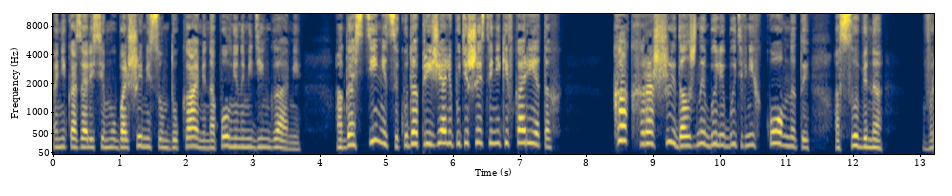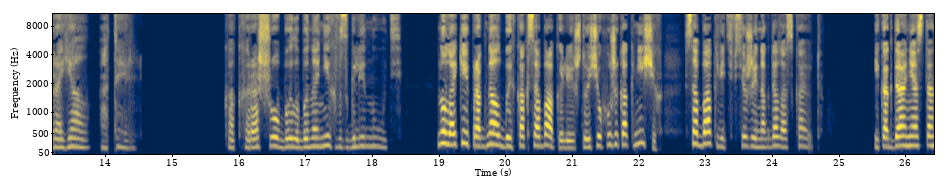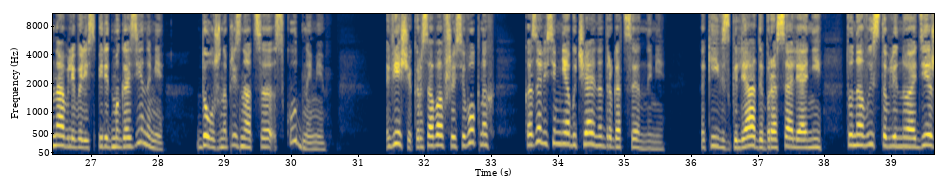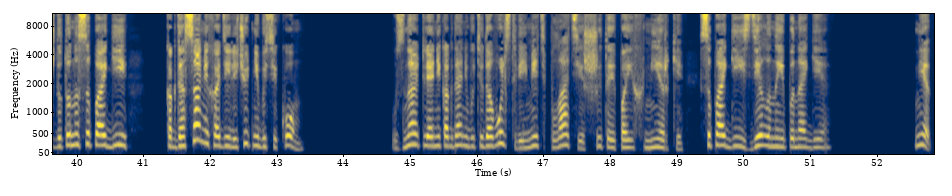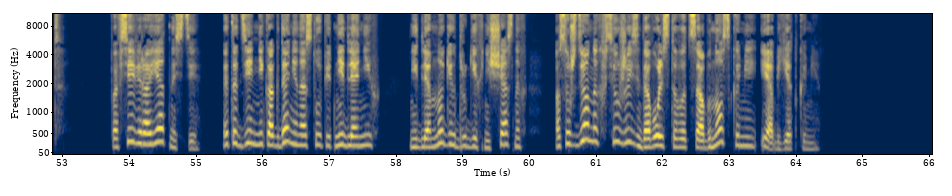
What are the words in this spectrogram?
Они казались ему большими сундуками, наполненными деньгами, а гостиницы, куда приезжали путешественники в каретах. Как хороши должны были быть в них комнаты, особенно в роял-отель. Как хорошо было бы на них взглянуть. Но лакей прогнал бы их, как собак, или, что еще хуже, как нищих. Собак ведь все же иногда ласкают. И когда они останавливались перед магазинами, должно признаться, скудными, вещи, красовавшиеся в окнах, казались им необычайно драгоценными. Какие взгляды бросали они то на выставленную одежду, то на сапоги, когда сами ходили чуть не босиком. Узнают ли они когда-нибудь удовольствие иметь платье, сшитое по их мерке, сапоги, сделанные по ноге? Нет, по всей вероятности, этот день никогда не наступит ни для них, ни для многих других несчастных, осужденных всю жизнь довольствоваться обносками и объедками.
